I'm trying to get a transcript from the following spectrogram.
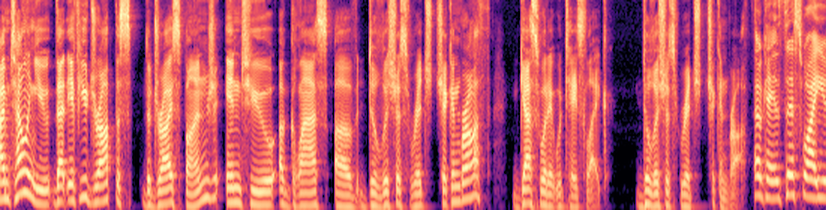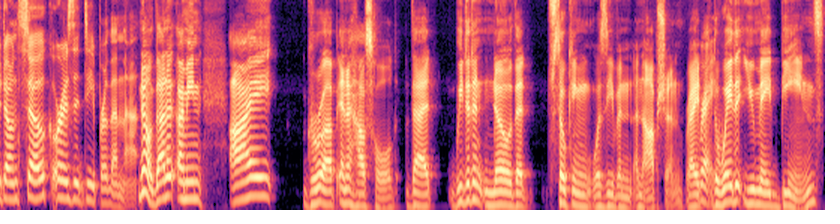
I'm telling you that if you drop the, the dry sponge into a glass of delicious, rich chicken broth, guess what it would taste like? Delicious, rich chicken broth. okay? Is this why you don't soak, or is it deeper than that? No, that i- mean, I grew up in a household that we didn't know that soaking was even an option, right? Right. The way that you made beans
